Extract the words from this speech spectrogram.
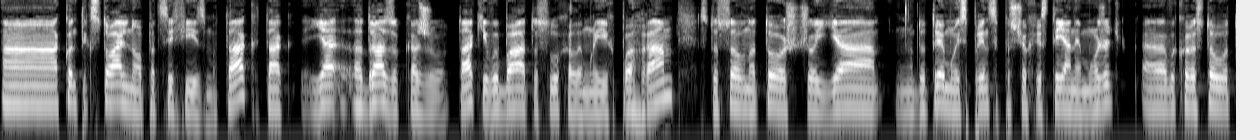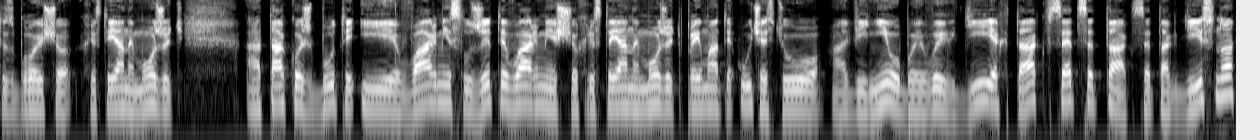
а, контекстуального пацифізму. Так, так, я одразу кажу, так, і ви багато слухали моїх програм стосовно того, що я дотримуюсь принципу, що християни можуть використовувати зброю, що християни можуть також бути і в армії, служити в армії, що християни можуть приймати участь у війні, у бойових діях. Так, все це так, все так дійсно,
